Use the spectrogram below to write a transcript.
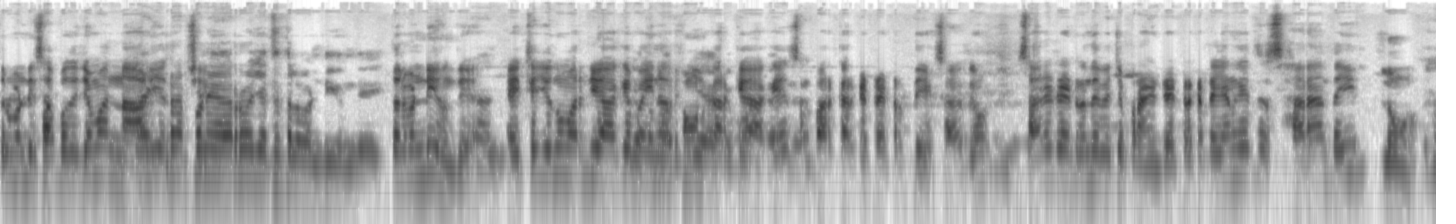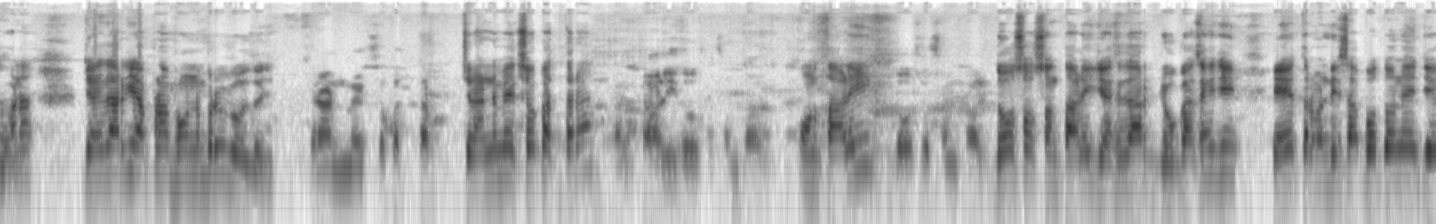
ਤਲਵੰਡੀ ਸਾਬੋ ਦੇ ਜਮਾ ਨਾਲ ਹੀ ਆਪਣੇ ਹਰ ਰੋਜ਼ ਇੱਥੇ ਤਲਵੰਡੀ ਹੁੰਦੇ ਆ ਜੀ। ਤਲਵੰਡੀ ਹੁੰਦੇ ਆ। ਇੱਥੇ ਜਦੋਂ ਮਰਜ਼ੀ ਆ ਕੇ ਬਾਈ ਨਾਲ ਫੋਨ ਕਰਕੇ ਆ ਕੇ ਸੰਪਰਕ ਕਰਕੇ ਟਰੈਕਟਰ ਦੇਖ ਸਕਦੇ ਹੋ। ਸਾਰੇ ਟਰੈਕਟਰਾਂ ਦੇ ਵਿੱਚ ਪੁਰਾਣੇ ਟਰੈਕਟਰ ਕੱਟੇ ਜਾਣਗੇ ਤੇ ਸਾਰਿਆਂ ਦਾ ਹੀ ਲੋਨ ਹੋ ਜਾਊਗਾ ਹਨਾ? ਜਹਦਾਰ ਜੀ ਆਪਣਾ ਫੋਨ ਨੰਬਰ ਵੀ ਬੋਲ ਦਿਓ ਜੀ। 99171 94171 49247 39 247 247 ਜਥੇਦਾਰ ਜੋਗਾ ਸਿੰਘ ਜੀ ਇਹ ਤਲਵੰਡੀ ਸਾਬੋ ਤੋਂ ਨੇ। ਜੇ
